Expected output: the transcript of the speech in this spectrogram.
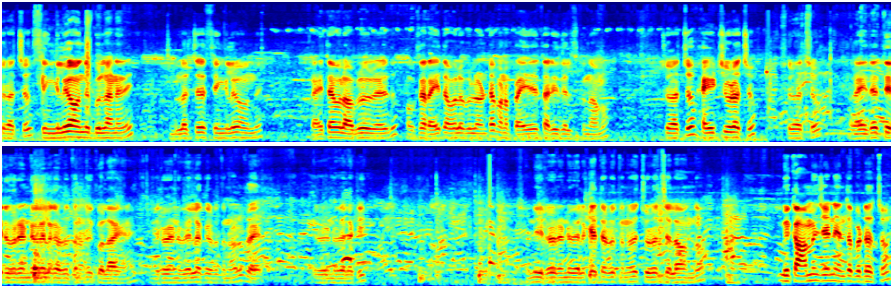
చూడొచ్చు. సింగిల్గా ఉంది బుల్ అనేది. బుల్ వచ్చేసి సింగిల్గా ఉంది. రైతు అవైలబుల్ లేదు. ఒకసారి రైతు అవైలబుల్ ఉంటే మనం ప్రైస్ అయితే అడిగి తెలుసుకుందాము. చూడొచ్చు. హైట్ చూడొచ్చు. చూడొచ్చు. రైతు అయితే ఇరవై రెండు వేలకు అడుగుతున్నాడు కులాగానే ఇరవై రెండు వేలకు అడుగుతున్నాడు రై- ఇరవై రెండు వేలకి. చూడండి, ఇరవై రెండు వేలకి అయితే అడుగుతున్నాడు. చూడొచ్చు ఎలా ఉందో. మీరు కామెంట్ చేయండి ఎంత పెట్టచ్చో.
